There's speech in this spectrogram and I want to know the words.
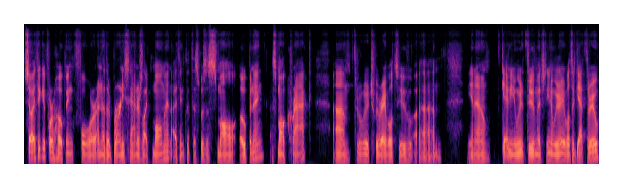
So I think if we're hoping for another Bernie Sanders like moment, I think that this was a small opening, a small crack um, through which we were able to, um, you know, get you know through much you know we were able to get through.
